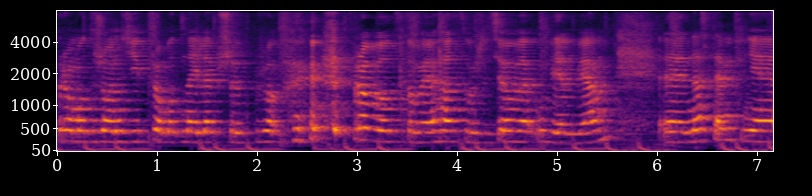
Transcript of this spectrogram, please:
Promot rządzi, Promot najlepszy, pro, Promot to moje hasło życiowe, uwielbiam. E, następnie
